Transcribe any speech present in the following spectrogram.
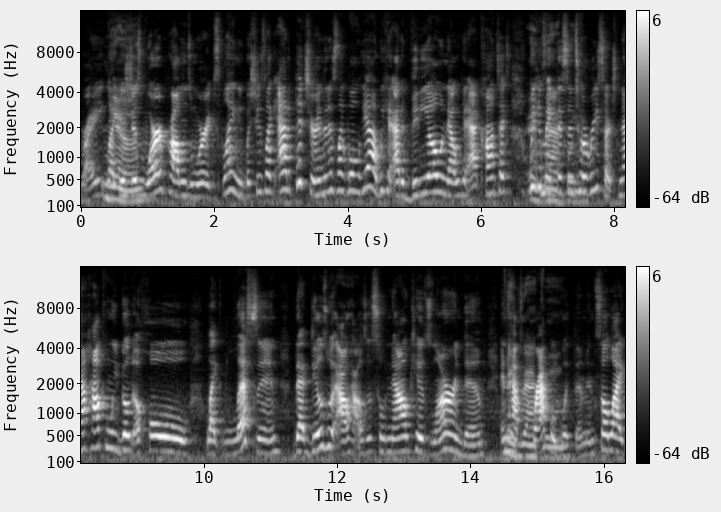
right? Like it's just word problems and we're explaining but she's like add a picture. And then it's like well yeah we can add a video and now we can add context. We can make this into a research. Now how can we build a whole like lesson that deals with outhouses so now kids learn them and have Exactly. grappled with them? And so like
